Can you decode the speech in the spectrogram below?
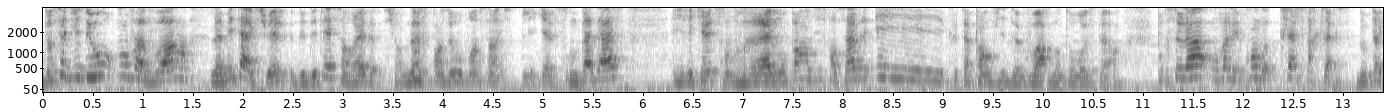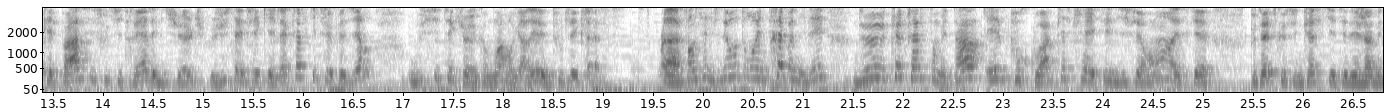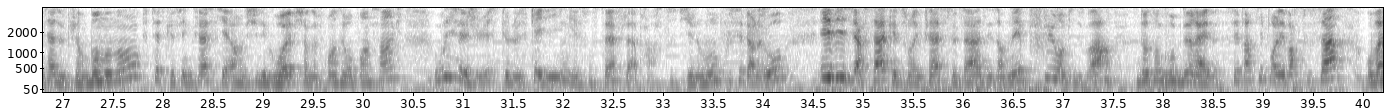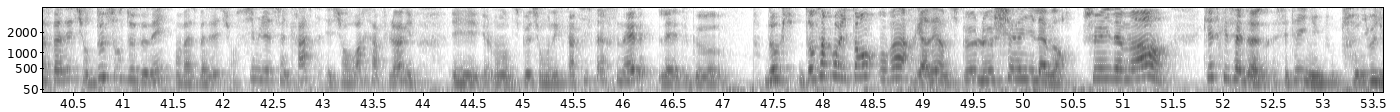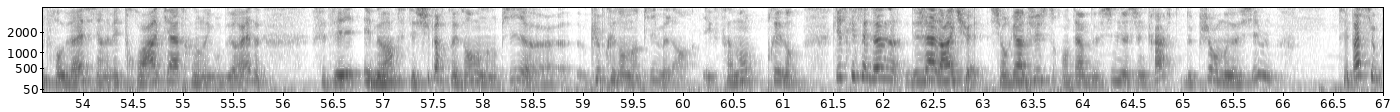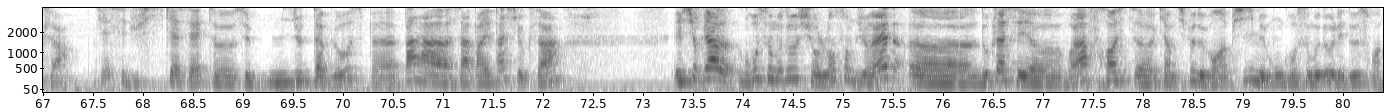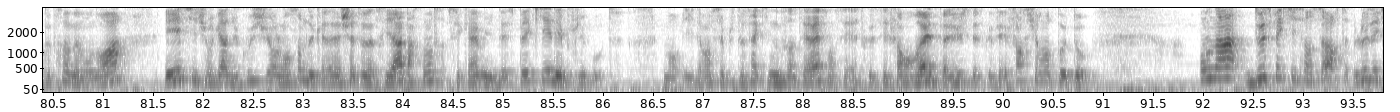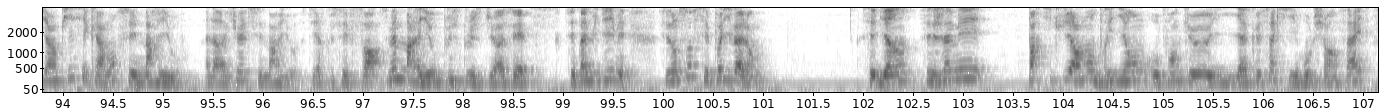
Dans cette vidéo, on va voir la méta actuelle des DPS en raid sur 9.0.5, lesquels sont badass et lesquels sont vraiment pas indispensables et que t'as pas envie de voir dans ton roster. Pour cela, on va les prendre classe par classe. Donc t'inquiète pas, c'est sous-titré à l'habituel, tu peux juste aller checker la classe qui te fait plaisir, ou si t'es curieux comme moi, regarder toutes les classes. À la fin de cette vidéo, tu auras une très bonne idée de quelle classe sont méta et pourquoi, qu'est-ce qui a été différent, est-ce que peut-être que c'est une classe qui était déjà méta depuis un bon moment, peut-être que c'est une classe qui a reçu des gros ups sur 9.0.5, ou c'est juste que le scaling et son stuff l'a particulièrement poussé vers le haut, et vice versa, quelles sont les classes que tu as désormais plus envie de voir dans ton groupe de raid. C'est parti pour aller voir tout ça, on va se baser sur deux sources de données, on va se baser sur Simulation Craft et sur Warcraft Log, et également un petit peu sur mon expertise personnelle, let's go donc, dans un premier temps, on va regarder un petit peu le Chevalier de la Mort. Chevalier de la Mort, qu'est-ce que ça donne? C'était au niveau du progrès, il y en avait 3 4 dans les groupes de raid. C'était énorme, c'était super présent en impie, euh, que présent en impie, mais alors extrêmement présent. Qu'est-ce que ça donne déjà à l'heure actuelle? Si on regarde juste en termes de simulation craft, de pure mono-cible, c'est pas si haut que ça. ok? C'est du 6 cassettes, euh, c'est milieu de tableau, ça apparaît pas si haut que ça. Et si on regarde grosso modo sur l'ensemble du raid, euh, donc là c'est euh, voilà Frost euh, qui est un petit peu devant un pi, mais bon grosso modo les deux sont à peu près au même endroit. Et si tu regardes du coup sur l'ensemble de Château d'Atria, par contre c'est quand même une DSP qui est les plus hautes. Bon évidemment c'est plutôt ça qui nous intéresse, on sait est-ce que c'est fort en raid, pas juste est-ce que c'est fort sur un poteau? On a deux specs qui s'en sortent, le DK 1 pi c'est clairement c'est Mario, à l'heure actuelle c'est Mario, c'est-à-dire que c'est fort, c'est même Mario plus plus, tu vois, c'est pas Luigi mais c'est dans le sens c'est polyvalent, c'est bien, c'est jamais particulièrement brillant au point qu'il n'y a que ça qui roule sur un fight,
